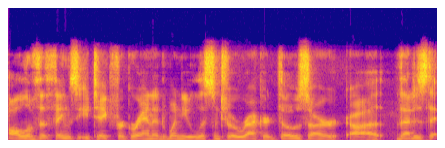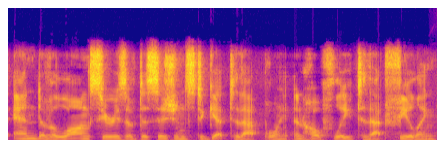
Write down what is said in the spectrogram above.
all of the things that you take for granted when you listen to a record record, those are uh, that is the end of a long series of decisions to get to that point, and hopefully to that feeling.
